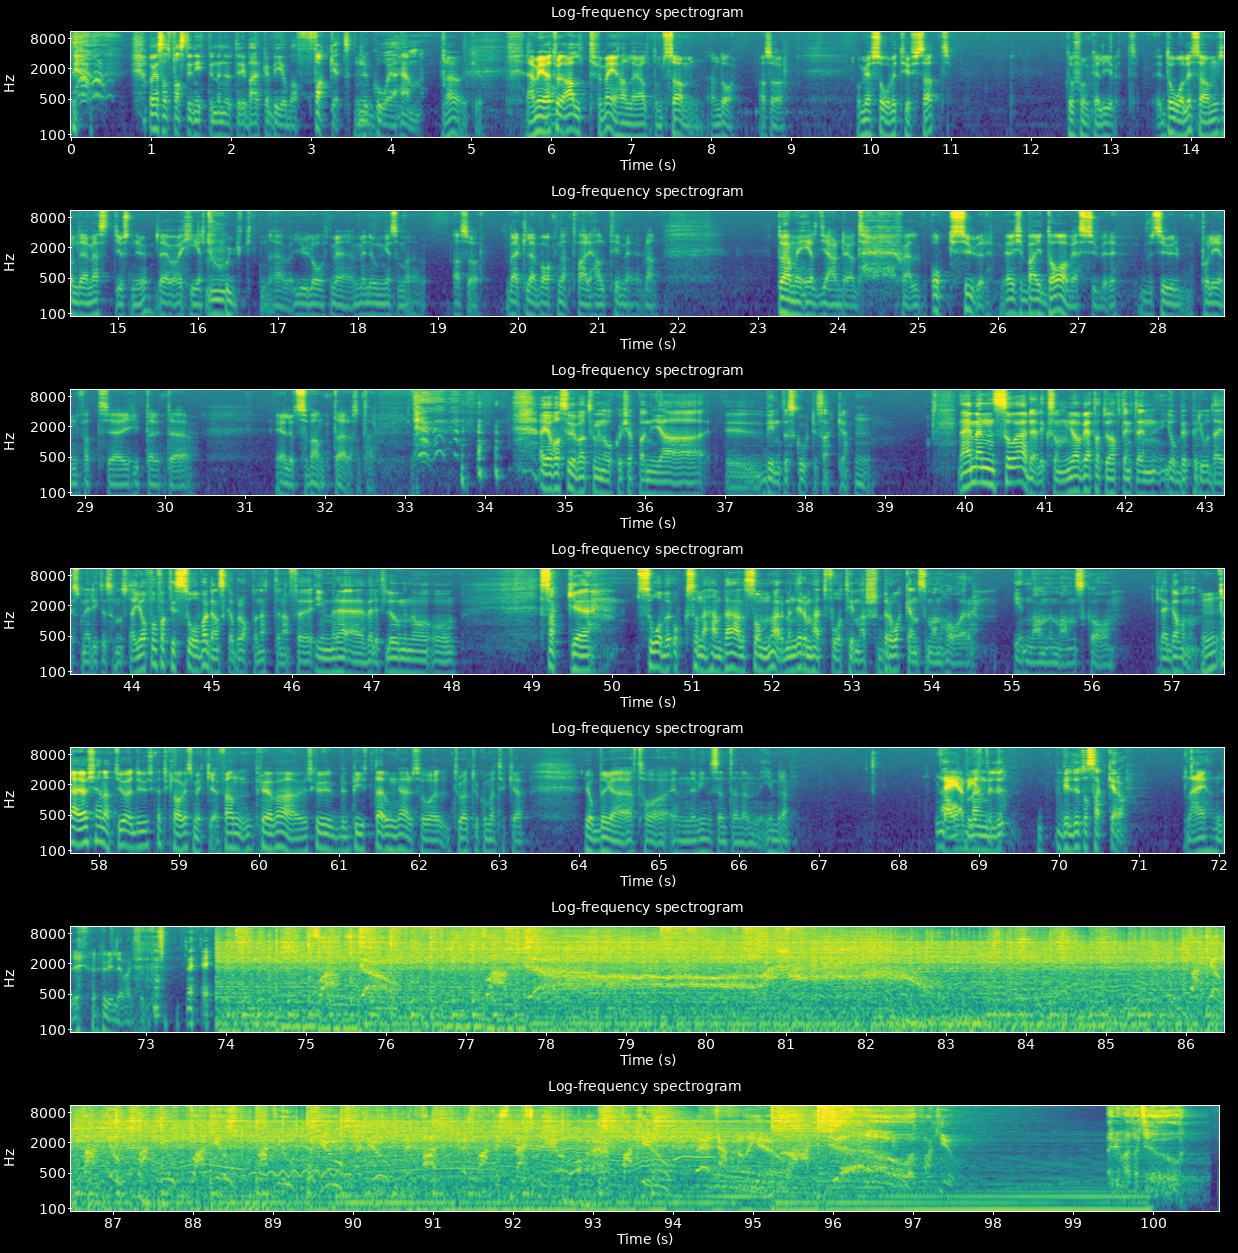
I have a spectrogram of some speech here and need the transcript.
och jag satt fast i 90 minuter i Barkarby och bara fuck it, nu Mm. går jag hem. Ja, kul. Nej, men jag tror att allt för mig handlar ju allt om sömn ändå. Alltså, om jag sovit hyfsat, då funkar livet. Dålig sömn som det är mest just nu, det var helt sjukt det här jullovet med, med en unge som har alltså, verkligen vaknat varje halvtimme ibland. Då är man ju helt hjärndöd själv, och sur. Jag är bara idag var jag sur. Sur på Linn för att jag hittar inte Elliots vantar och sånt här. Jag var sur, jag var tvungen att åka och köpa nya eh, vinterskor till Zacke. Mm. Nej men så är det liksom. Jag vet att du har haft en liten jobbig period där just med lite som sådär. Jag får faktiskt sova ganska bra på nätterna för Imre är väldigt lugn och, och Zacke sover också när han väl somnar. Men det är de här två timmars bråken som man har innan man ska lägga honom. Mm, ja, jag känner att du, du ska inte klaga så mycket. Fan, pröva. Ska vi byta ungar så tror jag att du kommer att tycka jobbigare att ha en Vincent än en Imre. Nej, jag vet men inte. Vill du, ta Zacke då? Nej, det vill jag faktiskt inte. Nej.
